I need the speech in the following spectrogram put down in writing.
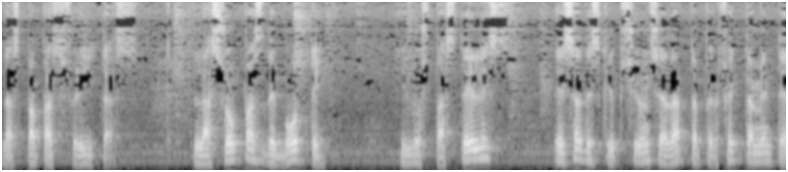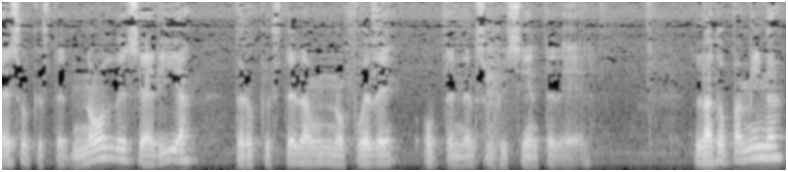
las papas fritas, las sopas de bote y los pasteles, esa descripción se adapta perfectamente a eso que usted no desearía, pero que usted aún no puede obtener suficiente de él. La dopamina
